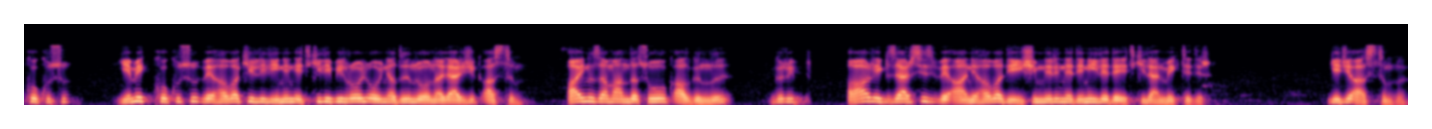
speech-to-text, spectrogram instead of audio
kokusu, yemek kokusu ve hava kirliliğinin etkili bir rol oynadığı non-alerjik astım. Aynı zamanda soğuk algınlığı, grip, ağır egzersiz ve ani hava değişimleri nedeniyle de etkilenmektedir. Gece astımı.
